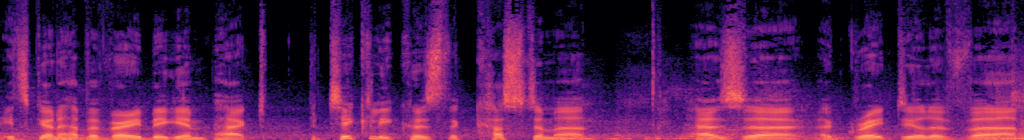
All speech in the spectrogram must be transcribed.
it's going to have a very big impact, particularly because the customer has a, a great deal of um,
